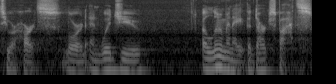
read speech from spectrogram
to our hearts, Lord? And would you illuminate the dark spots?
